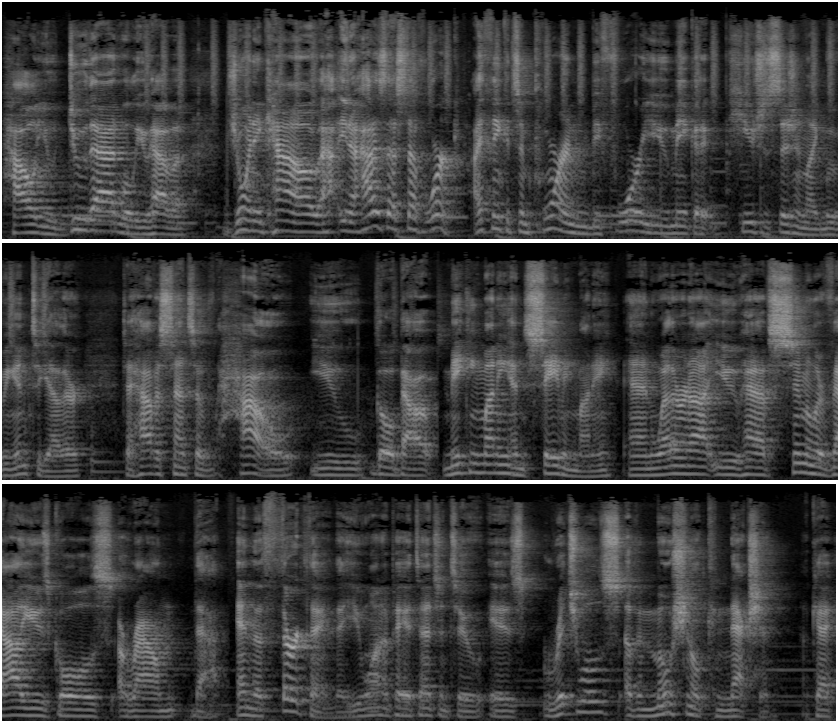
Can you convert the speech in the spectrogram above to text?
how you do that. Will you have a joint account? How, you know, how does that stuff work? I think it's important before you make a huge decision like moving in together to have a sense of how you go about making money and saving money and whether or not you have similar values, goals around that. And the third thing that you want to pay attention to is rituals of emotional connection. Okay.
